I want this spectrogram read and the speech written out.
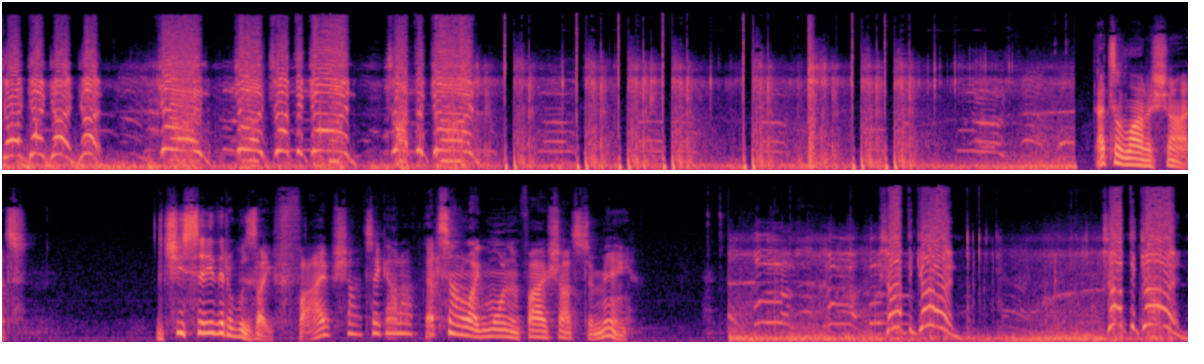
Gun, gun, gun, gun! Gun! Gun! Drop the gun! Drop the gun! That's a lot of shots. Did she say that it was like five shots they got off? That sounded like more than five shots to me. Drop the gun! Drop the gun!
